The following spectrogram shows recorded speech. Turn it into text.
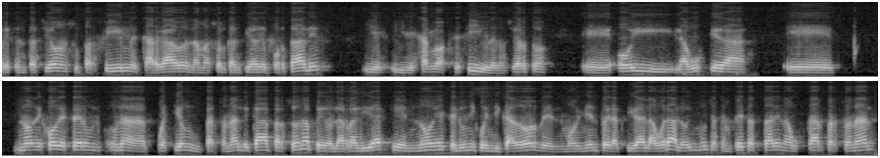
presentación, su perfil cargado en la mayor cantidad de portales y, dejarlo accesible, ¿no es cierto? Eh, hoy la búsqueda eh, no dejó de ser una cuestión personal de cada persona, pero la realidad es que no es el único indicador del movimiento de la actividad laboral. Hoy muchas empresas salen a buscar personal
